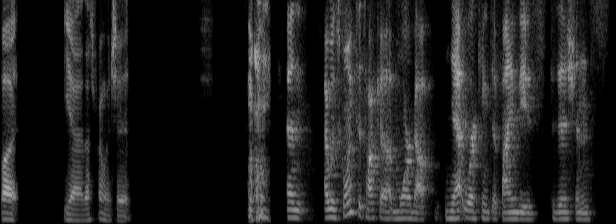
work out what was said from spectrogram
but yeah that's pretty much it and i was going to talk uh, more about networking to find these positions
